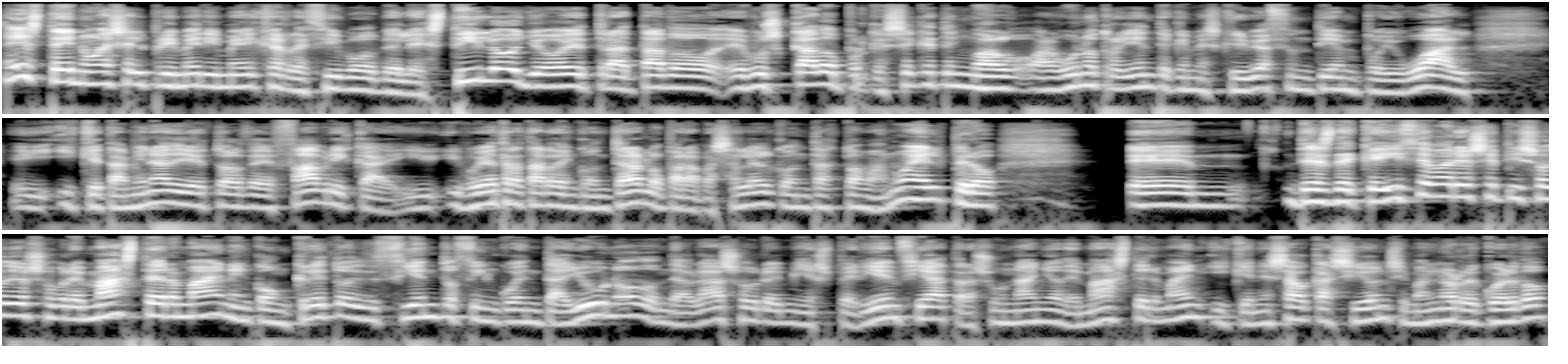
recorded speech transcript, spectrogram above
este no es el primer email que recibo del estilo, yo he tratado, he buscado porque sé que tengo algún otro oyente que me escribió hace un tiempo igual y, que también era director de fábrica y, y, voy a tratar de encontrarlo para pasarle el contacto a Manuel, pero Em, desde que hice varios episodios sobre Mastermind, en concreto el 151, donde hablaba sobre mi experiencia tras un año de Mastermind y que en esa ocasión, si mal no recuerdo,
